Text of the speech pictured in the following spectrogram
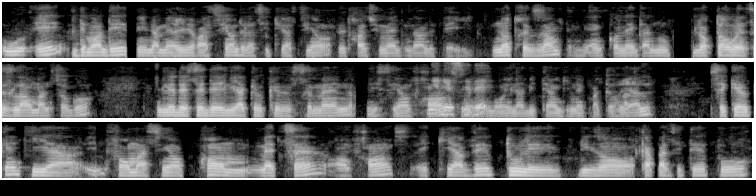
ou et demander une amélioration de la situation des droits humains dans le pays. Notre exemple, un collègue à nous, Dr Wenceslao Mansogo, il est décédé il y a quelques semaines ici en France. Il est décédé? Bon, il habitait en Guinée équatoriale. C'est quelqu'un qui a une formation comme médecin en France et qui avait tous les, disons, capacités pour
